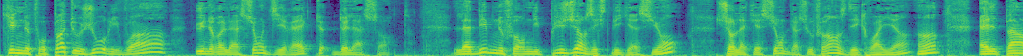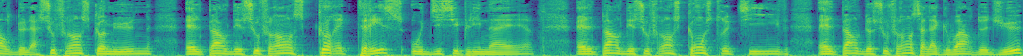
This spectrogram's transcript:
qu'il ne faut pas toujours y voir une relation directe de la sorte la Bible nous fournit plusieurs explications sur la question de la souffrance des croyants. Hein. Elle parle de la souffrance commune, elle parle des souffrances correctrices ou disciplinaires, elle parle des souffrances constructives, elle parle de souffrance à la gloire de Dieu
